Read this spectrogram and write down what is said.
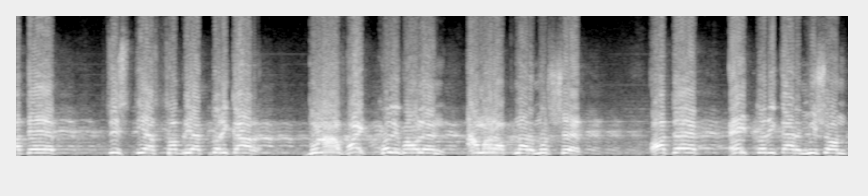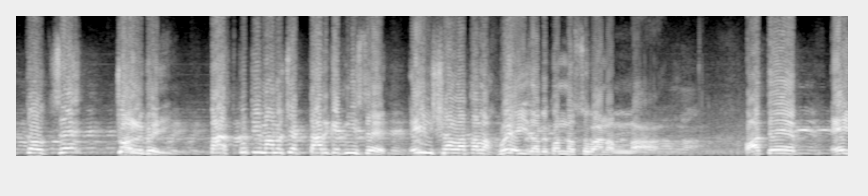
অতএব চিস্তিয়া সাবরিয়ার তরিকার মুনাফাইক খলিফা হলেন আমার আপনার মুর্শেদ। অতএব এই তরিকার মিশন চলছে, চলবেই। পাঁচ কোটি মানুষের টার্গেট নিছে ইনশাআল্লাহ তালা হয়েই যাবে, কন্যা সুবান আল্লাহ অতএব এই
